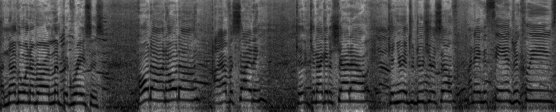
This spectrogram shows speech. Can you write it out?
Another one of our Olympic races. Hold on, hold on. I have a sighting. Can, can I get a shout out? Can you introduce yourself? My name is Sandra Cleaves.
